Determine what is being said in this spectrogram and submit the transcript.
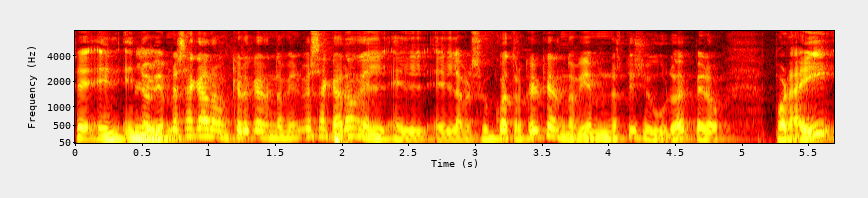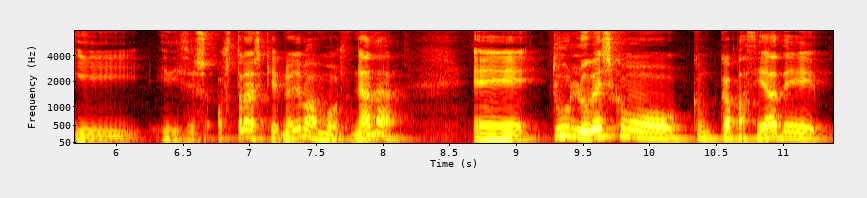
en, mm. noviembre sacaron, creo que en noviembre sacaron el, la versión 4, creo que en noviembre, no estoy seguro, ¿eh? pero por ahí y, dices, ostras, que no llevamos nada. Eh, ¿Tú lo ves como con capacidad de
